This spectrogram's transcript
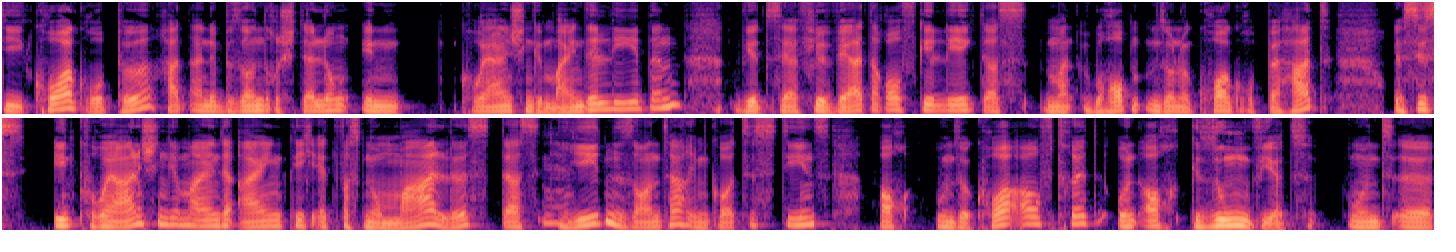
die Chorgruppe hat eine besondere Stellung in koreanischen Gemeindeleben wird sehr viel Wert darauf gelegt, dass man überhaupt so eine Chorgruppe hat. Es ist in koreanischen Gemeinde eigentlich etwas Normales, dass ja. jeden Sonntag im Gottesdienst auch unser Chor auftritt und auch gesungen wird. Und äh,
